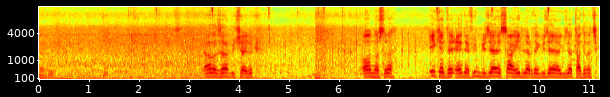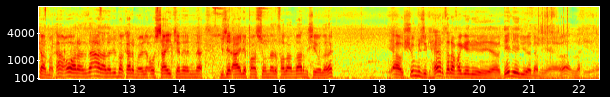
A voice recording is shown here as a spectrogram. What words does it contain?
Nerede? Alacağım 3 aylık. Ondan sonra ilk hede- hedefim güzel sahillerde güzel güzel tadını çıkarmak. Ha o arada da arada bir bakarım öyle o sahil kenarında güzel aile pansiyonları falan var mı şey olarak. Ya şu müzik her tarafa geliyor ya. Deli ediyor adamı ya. Vallahi ya.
